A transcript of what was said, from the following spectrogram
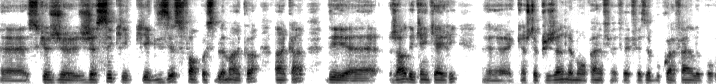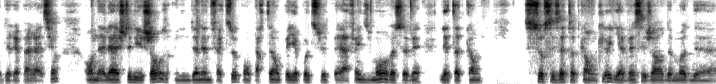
Euh, ce que je, je sais qui, qui, existe fort possiblement encore, encore des euh, genres des quincailleries. Euh, quand j'étais plus jeune, mon père faisait beaucoup à faire pour des réparations. On allait acheter des choses, il nous donnait une facture, puis on partait, on payait pas de suite. Puis à la fin du mois, on recevait l'état de compte sur ces états de compte-là, il y avait ces genres de modes, euh,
